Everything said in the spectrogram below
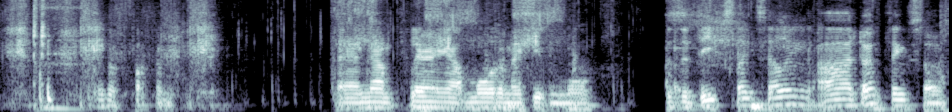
Fucking... And now I'm clearing out more to make even more. Is the deep slate selling? I don't think so.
